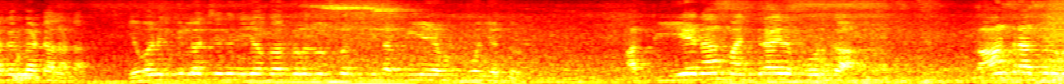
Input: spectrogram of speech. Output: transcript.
రకం కట్టాలంట. ఎవరికి బిల్లు వచ్చింది? నియోజకవర్గంలో చూసుకొని కింద పిఏ ఫోన్ చేస్తాడు. ఆ పిఏనా మంత్రి ఆయన కొడుక. కాంట్రాక్టర్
